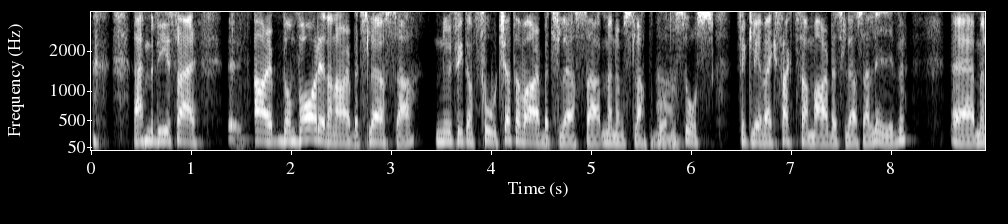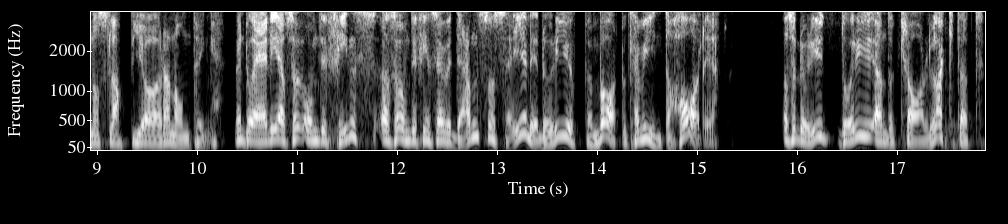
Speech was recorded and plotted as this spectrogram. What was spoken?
Nej, men det är så här, eh, de var redan arbetslösa. Nu fick de fortsätta vara arbetslösa, men de slapp gå till SOS. Fick leva exakt samma arbetslösa liv, eh, men de slapp göra någonting. Men då är det alltså, om det finns, alltså om det finns evidens som säger det, då är det ju uppenbart. Då kan vi ju inte ha det. Alltså då, är det ju, då är det ju ändå klarlagt att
